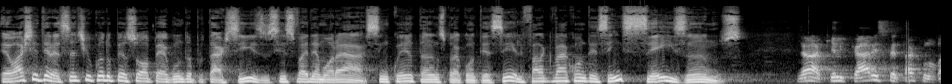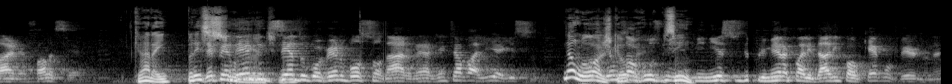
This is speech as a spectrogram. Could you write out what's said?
Eu acho interessante que quando o pessoal pergunta para o Tarcísio se isso vai demorar 50 anos para acontecer, ele fala que vai acontecer em seis anos. Não, aquele cara é espetacular, né? Fala sério. Cara, é impressionante. Dependendo de ser né? do governo Bolsonaro, né? A gente avalia isso. Não, lógico. Nós temos eu, alguns sim. ministros de primeira qualidade em qualquer governo, né?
